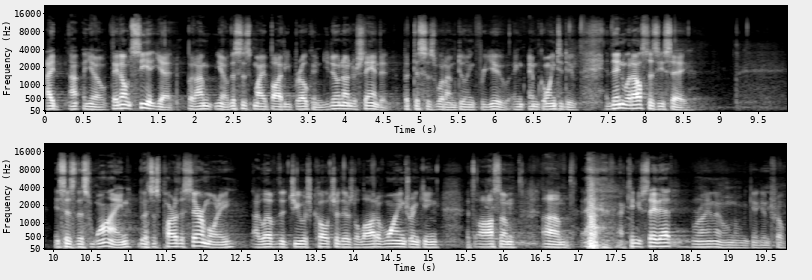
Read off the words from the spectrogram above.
I, I, you know, they don't see it yet, but I'm, you know, this is my body broken. You don't understand it, but this is what I'm doing for you and I'm going to do. And then what else does he say? He says, This wine, this is part of the ceremony, I love the Jewish culture. There's a lot of wine drinking. It's awesome. Um, can you say that, Ryan? I don't know. I'm going to get in trouble.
